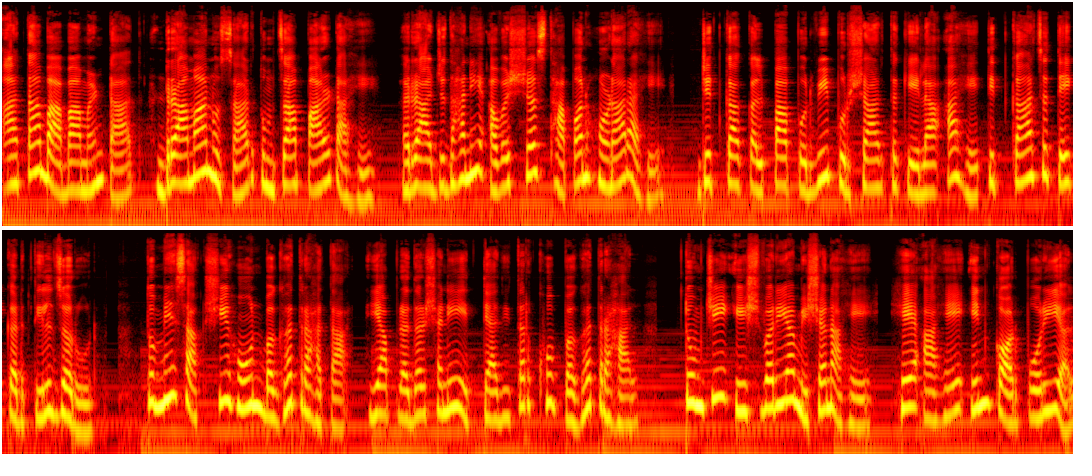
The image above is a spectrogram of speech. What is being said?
आता बाबा म्हणतात ड्रामानुसार तुमचा पार्ट आहे. राजधानी अवश्य स्थापन होणार आहे. जितका कल्पापूर्वी पुरुषार्थ केला आहे तितकाच ते करतील जरूर. तुम्ही साक्षी होऊन बघत राहता. या प्रदर्शनी इत्यादी तर खूप बघत राहाल. तुमची ईश्वरीय मिशन आहे. हे आहे इनकॉर्पोरियल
